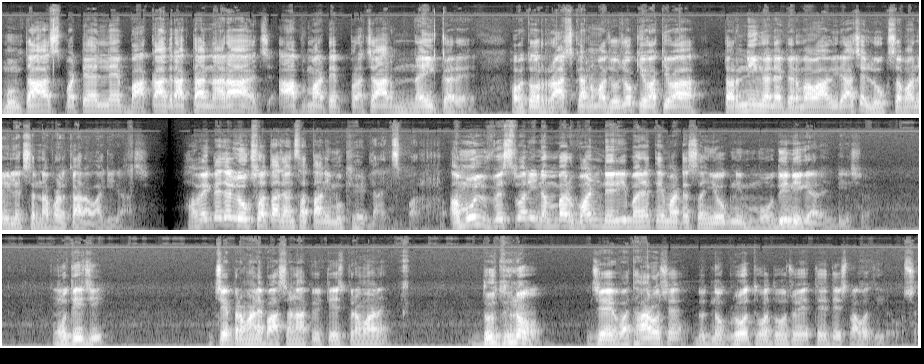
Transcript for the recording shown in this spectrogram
મુમતાઝ પટેલને બાકાત રાખતા નારાજ, આપ માટે પ્રચાર નહીં કરે. હવે તો રાજકારણમાં જોજો કેવા કેવા ટર્નિંગ અને ગરમાવા આવી રહ્યા છે. લોકસભાનું ઇલેક્શનના ભડકારા વાગી રહ્યા છે. હવે કે છે લોકસત્તા, જનસત્તાની મુખ્ય હેડલાઇન્સ પર. અમૂલ વિશ્વની નંબર વન ડેરી બને તે માટે સહયોગની મોદીની ગેરંટી છે. મોદીજી, જે પ્રમાણે ભાષણ આપ્યું તે જ પ્રમાણે દૂધનો જે વધારો છે, દૂધનો ગ્રોથ વધવો જોઈએ, તે દેશમાં વધી રહ્યો છે.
